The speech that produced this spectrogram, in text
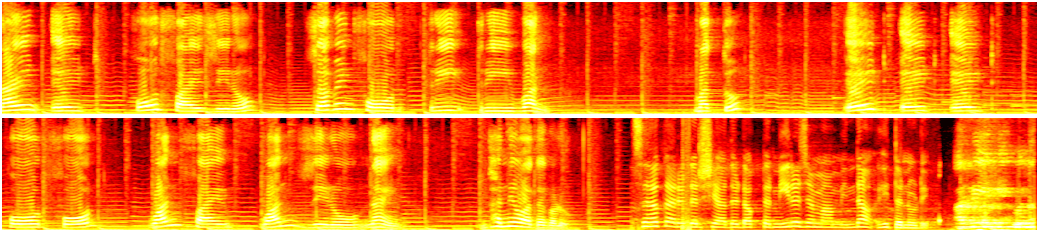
nine eight four five zero seven four three three one ಮತ್ತು eight eight eight four four one five one zero nine. ಧನ್ಯವಾದಗಳು. ಸಹ ಕಾರ್ಯದರ್ಶಿಯಾದ ಡಾಕ್ಟರ್ ನೀರಜ ಮಾಮಿಂದ ಹಿತನುಡಿ ಅಲ್ಲಿ ಒಂದು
